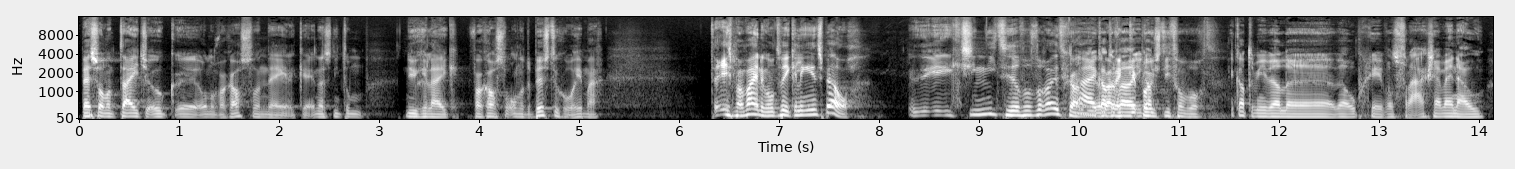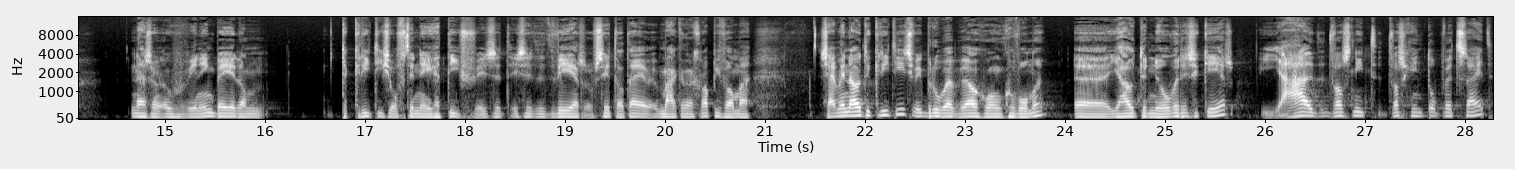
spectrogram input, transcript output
best wel een tijdje ook eh, onder Van Gastel en dergelijke. En dat is niet om nu gelijk Van Gastel onder de bus te gooien, maar er is maar weinig ontwikkeling in het spel. Ik zie niet heel veel vooruitgang Ja, ik ik had waar er wel- ik ik had- positief van word. Ik had hem hier wel, eh, wel opgegeven als vraag. Zijn wij nou na zo'n overwinning, ben je dan te kritisch of te negatief? Is het is het, het weer of zit dat, hè, we maken er een grapje van, maar zijn we nou te kritisch? Ik bedoel, we hebben wel gewoon gewonnen. Eh, je houdt de nul weer eens een keer. Ja, het was, niet, het was geen topwedstrijd.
